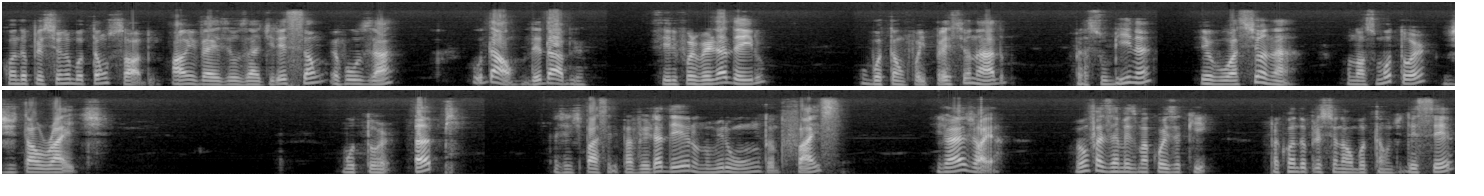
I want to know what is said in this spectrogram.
Quando eu pressiono o botão sobe. Ao invés de usar a direção, eu vou usar o down, DW. Se ele for verdadeiro, o botão foi pressionado para subir, né? Eu vou acionar o nosso motor, digital right, motor up. A gente passa ele para verdadeiro, número 1, tanto faz. Já é joia. Vamos fazer a mesma coisa aqui para quando eu pressionar o botão de descer,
